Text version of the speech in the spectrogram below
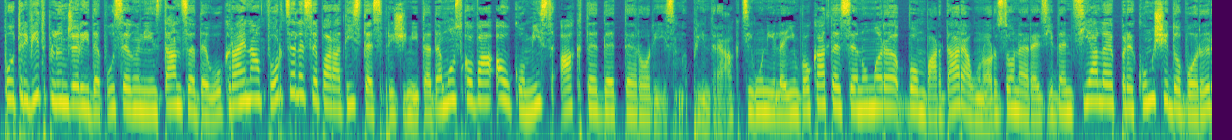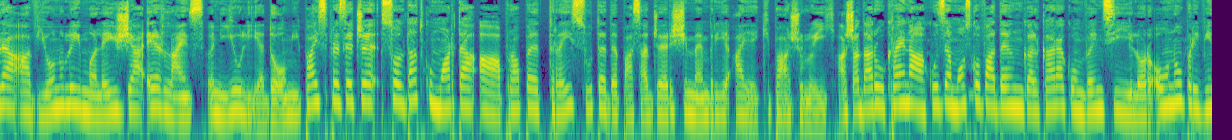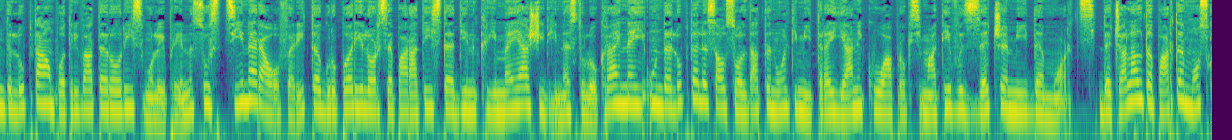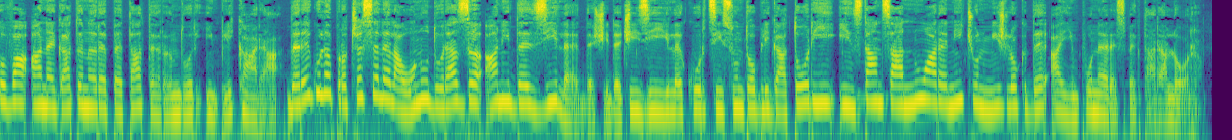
Potrivit plângerii depuse în instanță de Ucraina, forțele separatiste sprijinite de Moscova au comis acte de terorism. Printre acțiunile invocate se numără bombardarea unor zone rezidențiale, precum și doborârea avionului Malaysia Airlines. În iulie 2014, soldat cu moartea a aproape 300 de pasageri și membri ai echipajului. Așadar, Ucraina acuză Moscova de încălcarea convențiilor ONU privind lupta împotriva terorismului prin susținerea oferită grupărilor separatiste din Crimea și din estul Ucrainei, unde luptele s-au soldat în ultimii trei ani cu aproximativ 10.000 de morți. De cealaltă parte, Moscova a negat în repetate rânduri implicarea. De regulă, procesele la ONU durează ani de zile, deși deciziile curții sunt obligatorii, instanța nu are niciun mijloc de a impune respectarea lor.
